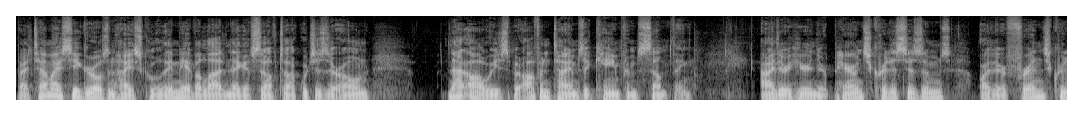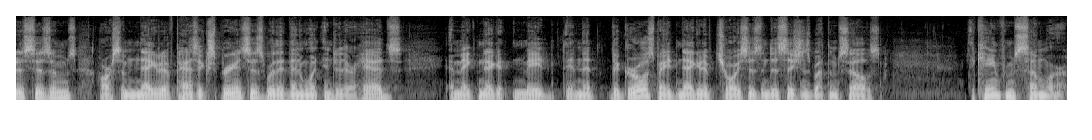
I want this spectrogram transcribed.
By the time I see girls in high school, they may have a lot of negative self talk, which is their own. Not always, but oftentimes it came from something. either hearing their parents' criticisms or their friends' criticisms or some negative past experiences where they then went into their heads and make neg- made and that the girls made negative choices and decisions about themselves. It came from somewhere.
